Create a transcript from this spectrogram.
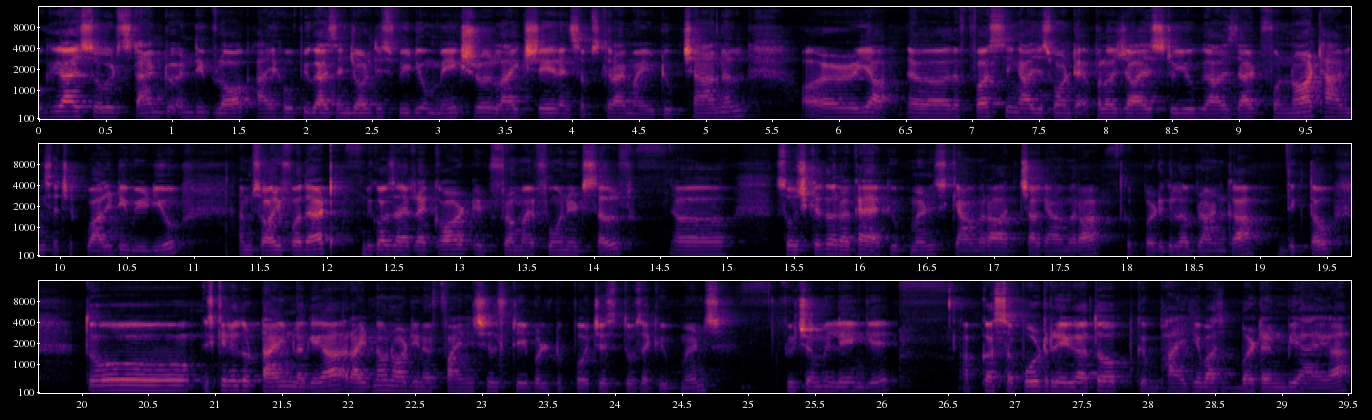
Okay guys so it's time to end the vlog i hope you guys enjoyed this video make sure to like share and subscribe my youtube channel or yeah uh, the first thing i just want to apologize to you guys that for not having such a quality video i'm sorry for that because i record it from my phone itself uh, सोच के तो रखा है इक्विपमेंट्स कैमरा अच्छा कैमरा पर्टिकुलर ब्रांड का दिखता हूँ तो इसके लिए तो टाइम लगेगा right now not in a financial stable to purchase those equipments future में लेंगे आपका सपोर्ट रहेगा तो आपके भाई के पास बटन भी आएगा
